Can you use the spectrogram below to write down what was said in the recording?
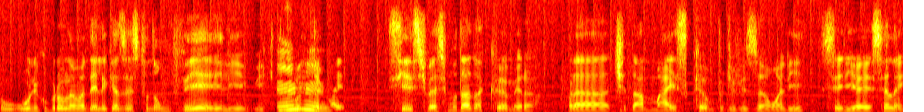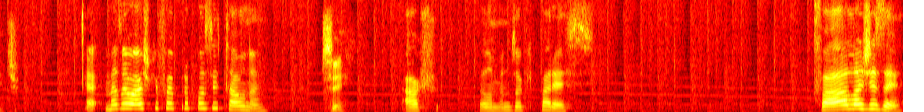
o único problema dele é que às vezes tu não vê ele e Uhum. tá caindo. Se eles tivessem mudado a câmera pra te dar mais campo de visão ali, seria excelente. É, mas eu acho que foi proposital, né? Sim. Acho. Pelo menos é o que parece. Fala, Gisé.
